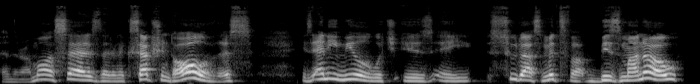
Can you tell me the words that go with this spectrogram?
And the Ramah says that an exception to all of this is any meal which is a sudas mitzvah bismano,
